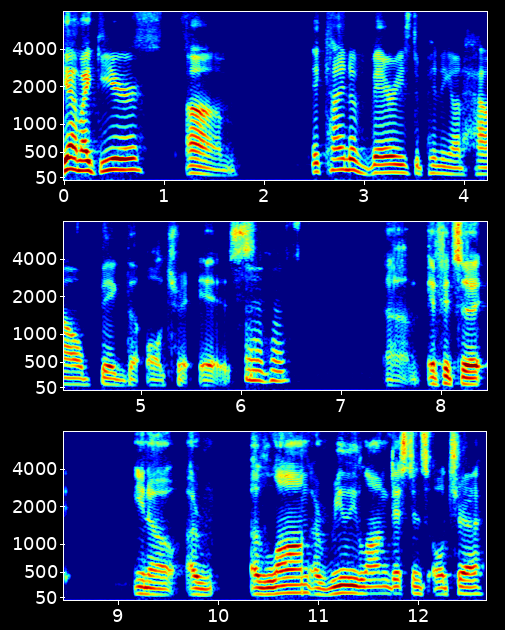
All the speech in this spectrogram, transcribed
yeah, my gear Um, it kind of varies depending on how big the ultra is. Mm-hmm. Um, if it's a, you know, a a long, a really long distance ultra.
